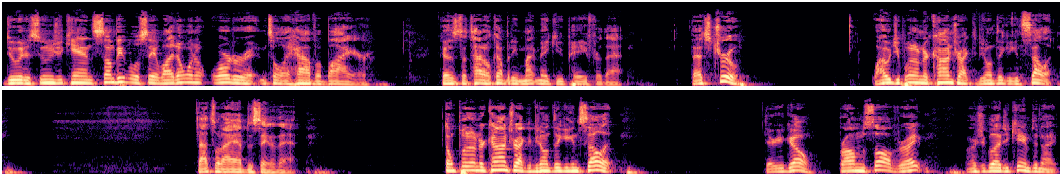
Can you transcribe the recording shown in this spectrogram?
Do it as soon as you can. Some people will say, "Well, I don't want to order it until I have a buyer," because the title company might make you pay for that. That's true. Why would you put it under contract if you don't think you can sell it? That's what I have to say to that. Don't put it under contract if you don't think you can sell it. There you go. Problem solved, right? Aren't you glad you came tonight?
